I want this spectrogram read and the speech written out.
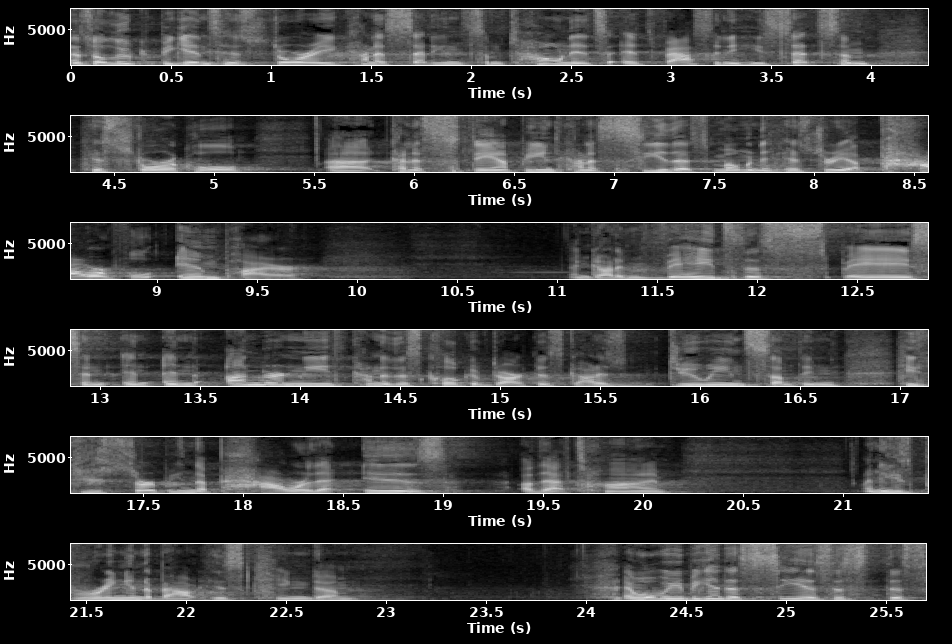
And so Luke begins his story kind of setting some tone. It's, it's fascinating. He sets some historical uh, kind of stamping to kind of see this moment in history, a powerful empire. And God invades this space, and, and, and underneath kind of this cloak of darkness, God is doing something. He's usurping the power that is of that time, and He's bringing about His kingdom. And what we begin to see is this, this,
